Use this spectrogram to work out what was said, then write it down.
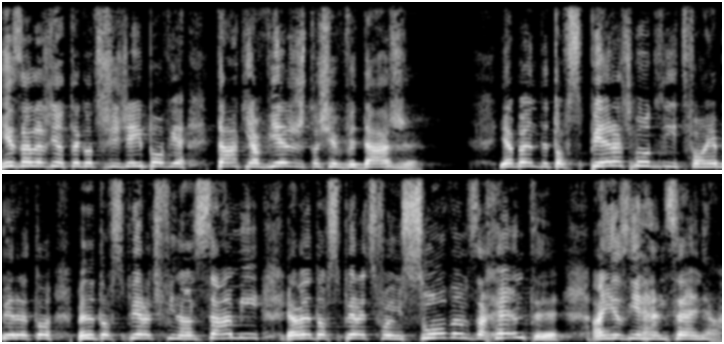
niezależnie od tego, co się dzieje, i powie: Tak, ja wierzę, że to się wydarzy. Ja będę to wspierać modlitwą, ja to, będę to wspierać finansami, ja będę to wspierać swoim słowem zachęty, a nie zniechęcenia.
